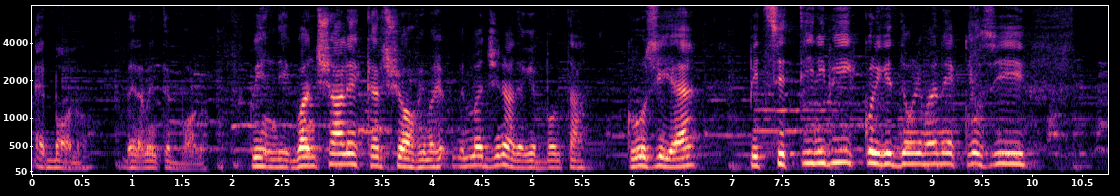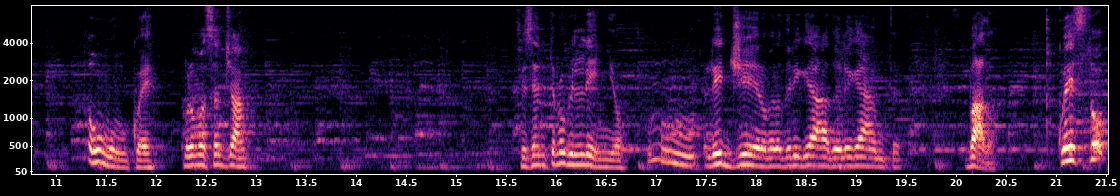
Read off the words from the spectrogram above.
È buono, veramente buono. Quindi guanciale e carciofi, ma immaginate che bontà. Così, eh? Pezzettini piccoli che devono rimanere così. Ovunque. Volevo assaggiare? Si sente proprio il legno. Mm, leggero, però delicato, elegante. Vado. Questo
